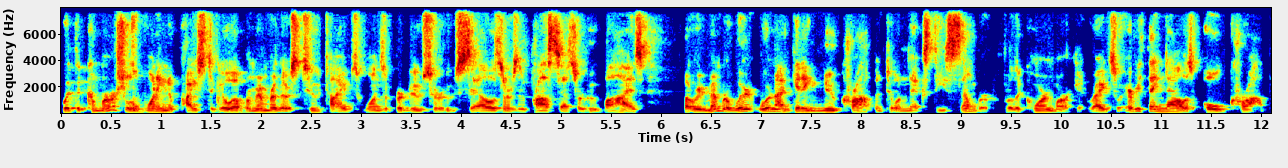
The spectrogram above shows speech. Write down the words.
with the commercials wanting the price to go up, remember there's two types. One's a producer who sells, there's a processor who buys. But remember, we're, we're not getting new crop until next December for the corn market, right? So everything now is old crop.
